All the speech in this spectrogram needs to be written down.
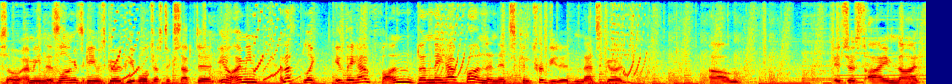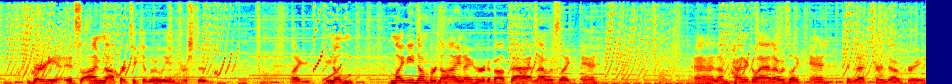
So I mean, as long as the game's good, people just accept it. You know, I mean, and that's like, if they have fun, then they have fun, and it's contributed, and that's good. Um, it's just I'm not very. It's I'm not particularly interested. Like you know, Mighty Number Nine. I heard about that, and I was like, eh. And I'm kind of glad I was like, eh, because that turned out great.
